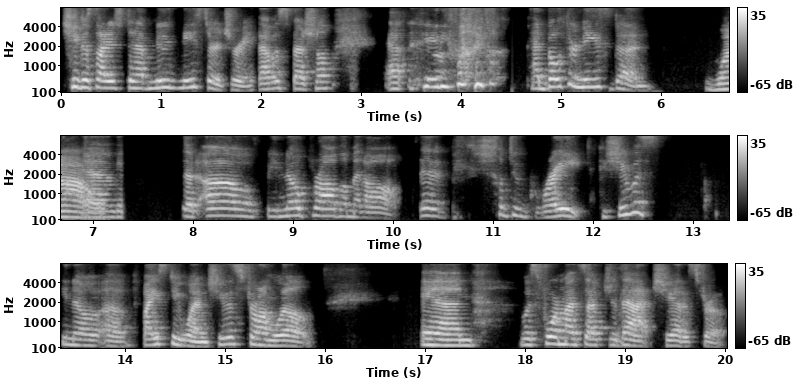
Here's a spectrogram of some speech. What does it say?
She decided to have new knee surgery. That was special at 85 had both her knees done. Wow. And said, Oh, be no problem at all. It, she'll do great. Because she was, you know, a feisty one. She was strong willed. And was four months after that, she had a stroke.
